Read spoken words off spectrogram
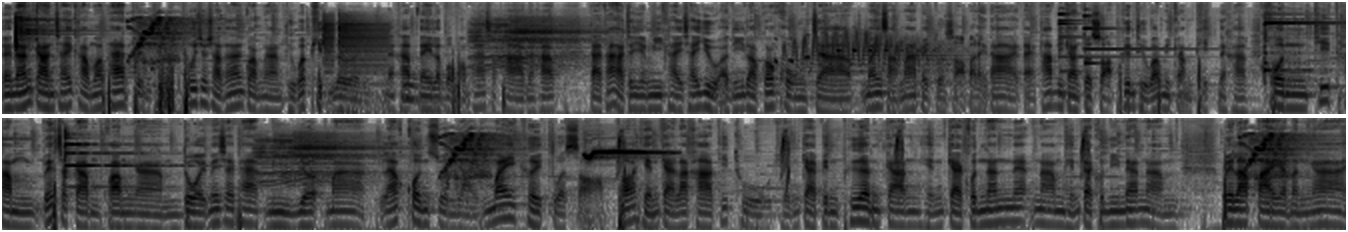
ดังนั้นการใช้คำว่าแพทย์เป็นผู้เชี่ยวชาญทางด้านความงามถือว่าผิดเลยนะครับในระบบของแพทยสภานะครับ แต่ถ้าอาจจะยังมีใครใช้อยู่อันนี้เราก็คงจะไม่สามารถไปตรวจสอบอะไรได้ แต่ถ้ามีการตรวจสอบขึ้นถือว่ามีการผิดนะครับ คนที่ทำเวชกรรมความงาม โดยไม่ใช่แพทย์มีเยอะมาก แล้วคนส่วนใหญ่ไม่เคยตรวจสอบ เพราะเห็นแก่ราคาที่ถูก เห็นแก่เป็นเพื่อนกัน เห็นแก่คนนั้นแนะนำเห็นแก่คนนี้แนะนำเวลาไปอะมันง่าย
